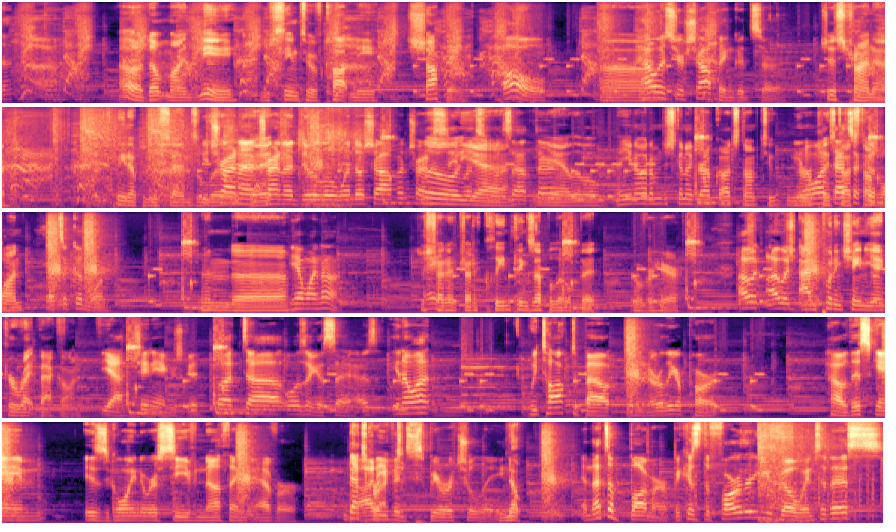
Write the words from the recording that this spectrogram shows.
Oh, don't mind me. You seem to have caught me shopping. Oh, Uh, how is your shopping, good sir? Just trying to clean up loose ends a You little trying to bit. trying to do a little window shopping, trying little, to see what's, yeah, what's out there? Yeah, a little. And you know what? I'm just gonna grab God Stomp too. You know what? That's a good one. one. That's a good one. And uh, Yeah, why not? just hey. try to try to clean things up a little bit over here. I would, I would, I'm putting Chain Yanker right back on. yeah, chain anchor's good. But uh, what was I gonna say? I was, you know what? We talked about in an earlier part how this game is going to receive nothing ever. That's not correct. even spiritually. Nope. And that's a bummer because the farther you go into this,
